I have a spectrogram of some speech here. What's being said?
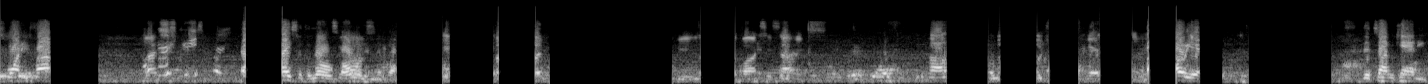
Twenty-five. First spring. Nice with the little gold in the back. Oh yeah. It's uncanny.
